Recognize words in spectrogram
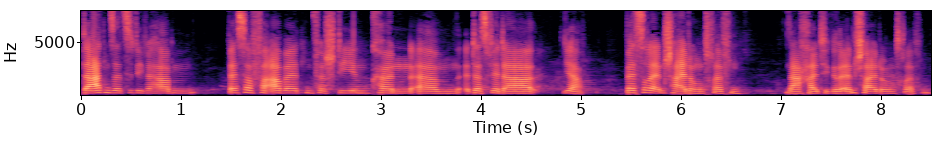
Datensätze, die wir haben, besser verarbeiten, verstehen können, ähm, dass wir da ja bessere Entscheidungen treffen, nachhaltigere Entscheidungen treffen.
